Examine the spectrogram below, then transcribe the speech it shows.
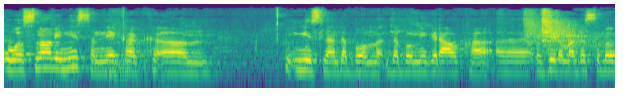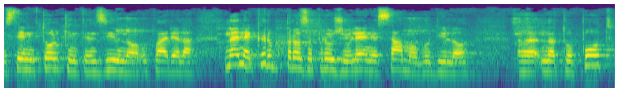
v osnovi nisem nekak um, mislila, da bom, da bom igralka uh, oziroma da se bom s tem toliko intenzivno ukvarjala. Mene je kar pravzaprav življenje samo vodilo uh, na to pot.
